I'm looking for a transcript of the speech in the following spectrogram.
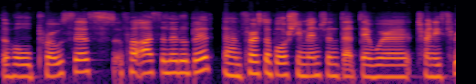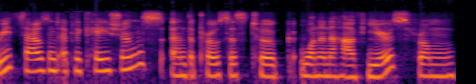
the whole process for us a little bit. Um, first of all, she mentioned that there were 23,000 applications, and the process took one and a half years from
